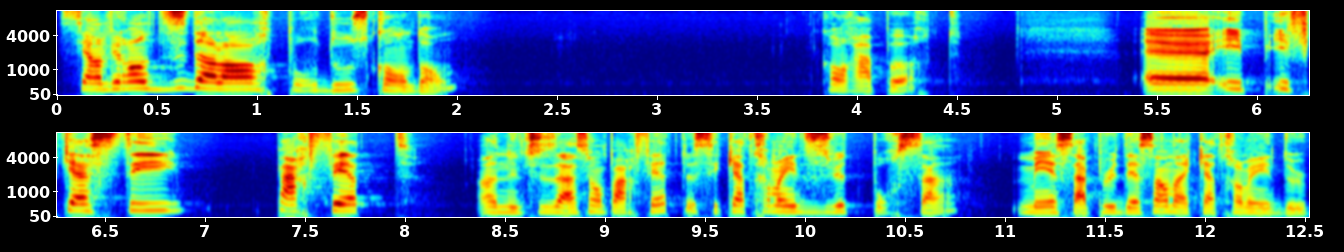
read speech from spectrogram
C'est environ 10 pour 12 condoms qu'on rapporte. Efficacité parfaite, en utilisation parfaite, c'est 98% mais ça peut descendre à 82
